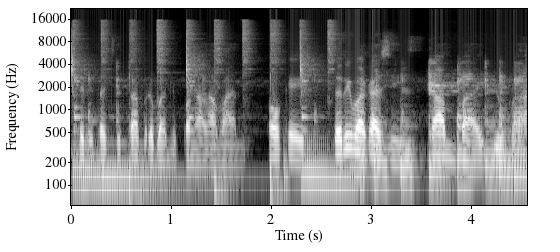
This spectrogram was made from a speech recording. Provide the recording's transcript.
cerita-cerita berbagi pengalaman. Oke terima kasih. Sampai jumpa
